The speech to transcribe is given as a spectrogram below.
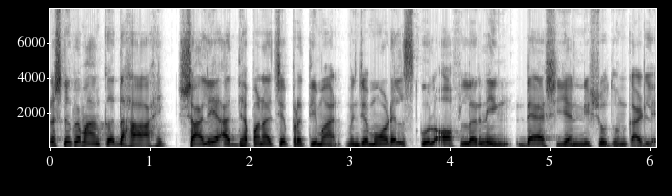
प्रश्न क्रमांक दहा आहे. शालेय अध्यापनाचे प्रतिमान म्हणजे model school of learning dash यांनी शोधून काढले.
